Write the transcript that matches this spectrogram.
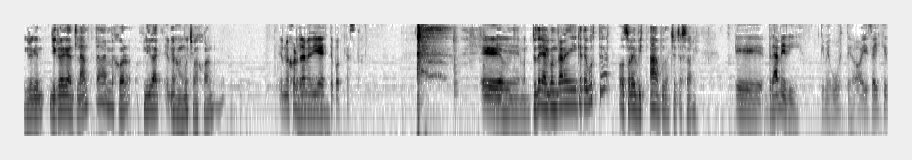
Yo creo que, yo creo que Atlanta es mejor, Fleabag El es mucho mejor. El mejor Eh. dramedy es este podcast. Eh, Eh, ¿Tú tenías algún dramedy que te guste? ¿O solo has visto...? Ah, puta, chucha, sorry. Eh, dramedy, que me guste. Oye, ¿sabéis que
